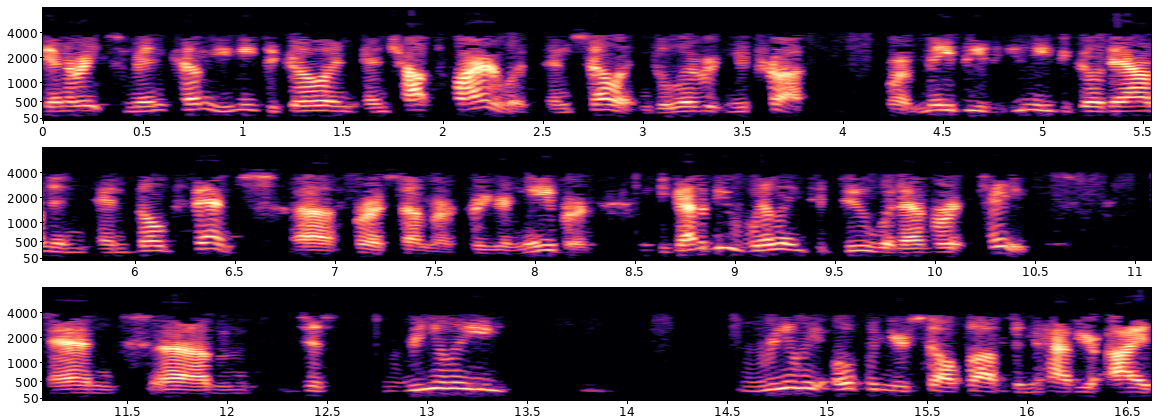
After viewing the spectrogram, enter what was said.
generate some income. You need to go and, and chop firewood and sell it and deliver it in your truck. Or it may be that you need to go down and, and build fence uh, for a summer for your neighbor. You got to be willing to do whatever it takes, and um, just really really open yourself up and have your eyes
